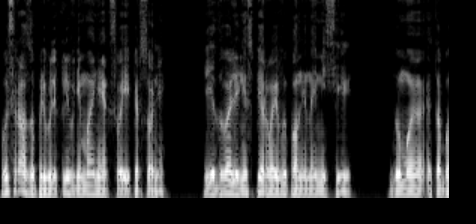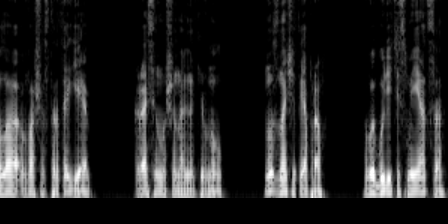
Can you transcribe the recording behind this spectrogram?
Вы сразу привлекли внимание к своей персоне. Едва ли не с первой выполненной миссии. Думаю, это была ваша стратегия? Красин машинально кивнул. Ну, значит, я прав. Вы будете смеяться,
